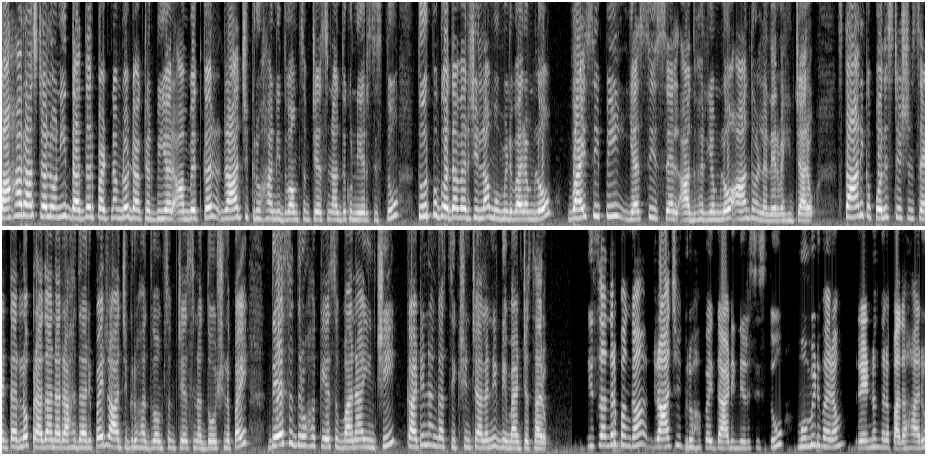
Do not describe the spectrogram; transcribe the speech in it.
మహారాష్ట్రలోని దద్దర్ పట్నంలో డాక్టర్ బిఆర్ అంబేద్కర్ రాజ్ గృహాన్ని ధ్వంసం చేసినందుకు నిరసిస్తూ తూర్పుగోదావరి జిల్లా ముమ్మిడివరంలో వైసీపీ ఎస్సీ సెల్ ఆధ్వర్యంలో ఆందోళన నిర్వహించారు. స్థానిక పోలీస్ స్టేషన్ సెంటర్లో ప్రధాన రహదారిపై రాజగృహ ధ్వంసం చేసిన దోషులపై దేశద్రోహ కేసు బనాయించి కఠినంగా శిక్షించాలని డిమాండ్ చేశారు. ఈ సందర్భంగా రాజగృహపై దాడి నిరసిస్తూ ముమ్మిడివరం రెండు వందల పదహారు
